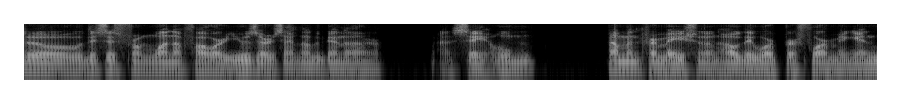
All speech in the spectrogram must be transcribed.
So this is from one of our users. I'm not going to uh, say whom, some information on how they were performing. And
